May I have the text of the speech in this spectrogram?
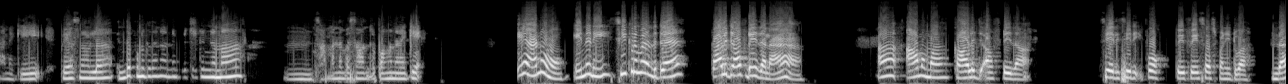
அன்னைக்கு பேசணும்ல. இந்த பொண்ணுக்கு தானே அன்னைக்கு வச்சிருக்கீங்கன்னா ம் சம்மந்தம் பேச வந்திருப்பாங்கன்னு நினைக்கேன். ஏ அனு என்னடி? சீக்கிரமா வந்துட்டேன் காலேஜ் ஆஃப் டே தானே? ஆ ஆமாம்மா. காலேஜ் ஆஃப் டே தான். சரி சரி போ. போய் ஃபேஸ் வாஷ் பண்ணிட்டு வா. இந்தா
